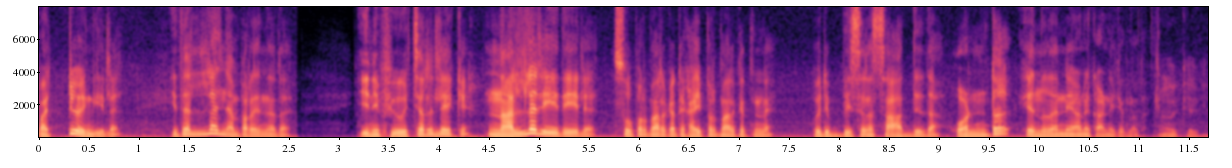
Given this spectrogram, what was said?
പറ്റുമെങ്കിൽ ഇതെല്ലാം ഞാൻ പറയുന്നത് ഇനി ഫ്യൂച്ചറിലേക്ക് നല്ല രീതിയിൽ സൂപ്പർ മാർക്കറ്റ് ഹൈപ്പർ മാർക്കറ്റിന് ഒരു ബിസിനസ് സാധ്യത ഉണ്ട് എന്ന് തന്നെയാണ് കാണിക്കുന്നത്. ഓക്കെ ഓക്കെ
